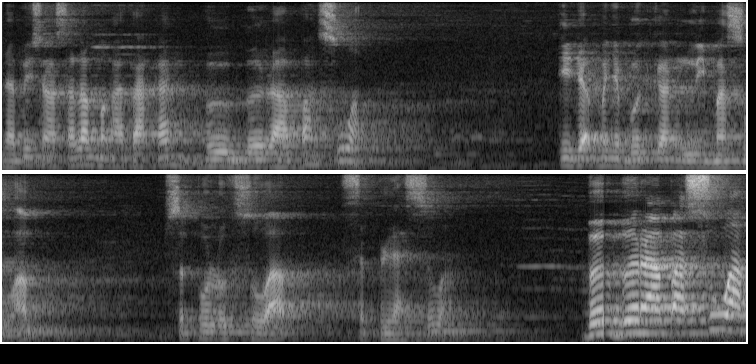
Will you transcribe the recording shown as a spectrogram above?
Nabi SAW mengatakan beberapa suap. Tidak menyebutkan lima suap, sepuluh suap, sebelas suap. Beberapa suap.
